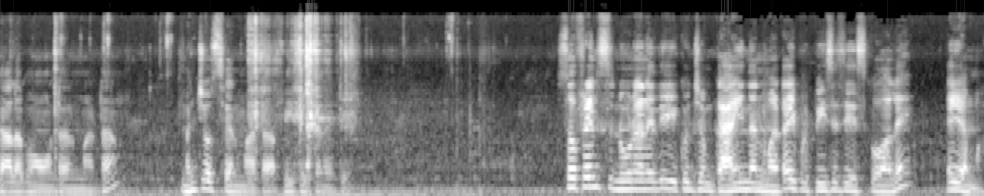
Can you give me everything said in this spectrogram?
చాలా బాగుంటుంది అనమాట మంచిగా వస్తాయి అన్నమాట పీసెస్ అనేటివి. సో ఫ్రెండ్స్ నూనె అనేది కొంచెం కాయిందనమాట ఇప్పుడు పీసెస్ వేసుకోవాలి. వేయమ్మా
